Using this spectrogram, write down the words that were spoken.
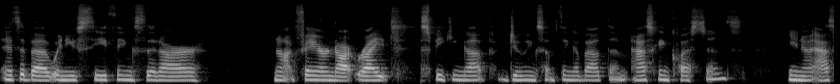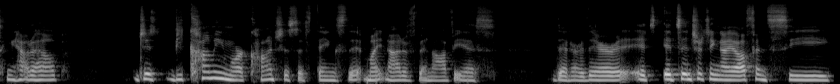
It's about when you see things that are not fair, not right, speaking up, doing something about them, asking questions, you know, asking how to help, just becoming more conscious of things that might not have been obvious that are there. It's it's interesting. I often see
